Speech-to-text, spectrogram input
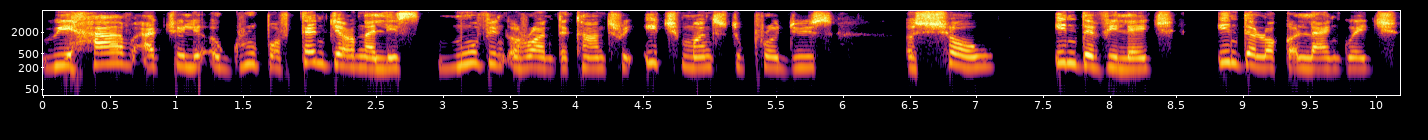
we have actually a group of 10 journalists moving around the country each month to produce a show in the village, in the local language,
